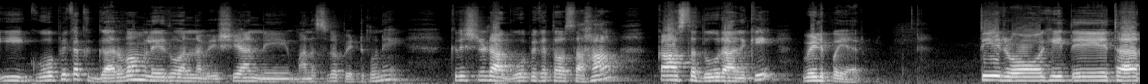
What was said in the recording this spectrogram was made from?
ఈ గోపికకు గర్వం లేదు అన్న విషయాన్ని మనసులో పెట్టుకుని కృష్ణుడు ఆ గోపికతో సహా కాస్త దూరానికి వెళ్ళిపోయారు. తిరోహితేథ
